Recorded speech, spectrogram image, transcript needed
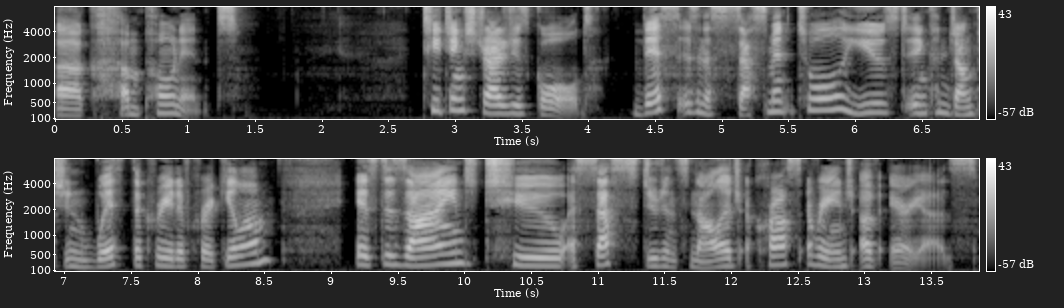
uh, component. Teaching Strategies Gold. This is an assessment tool used in conjunction with the creative curriculum it's designed to assess students' knowledge across a range of areas.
